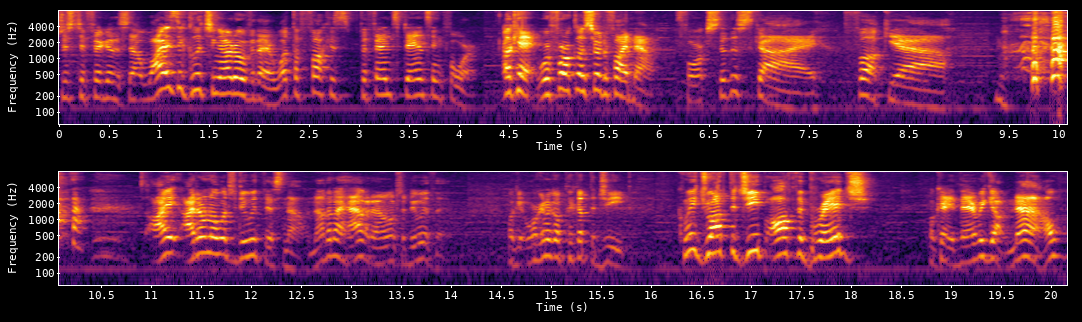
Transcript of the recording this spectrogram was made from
Just to figure this out. Why is it glitching out over there? What the fuck is the fence dancing for? Okay, we're forklift certified now. Forks to the sky. Fuck yeah. I I don't know what to do with this now. Now that I have it, I don't know what to do with it. Okay, we're gonna go pick up the Jeep. Can we drop the Jeep off the bridge? Okay, there we go. Now,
